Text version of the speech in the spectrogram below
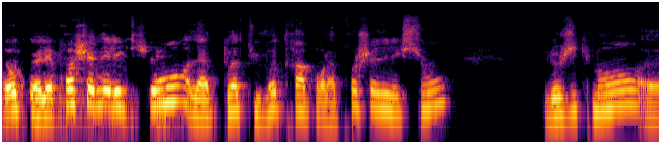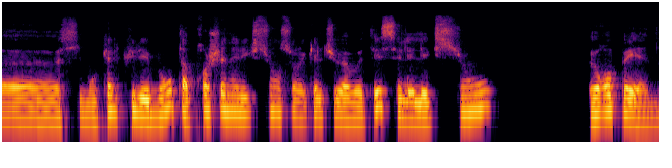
donc, euh, les prochaines élections, là, toi, tu voteras pour la prochaine élection. Logiquement, euh, si mon calcul est bon, ta prochaine élection sur laquelle tu vas voter, c'est l'élection européenne.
